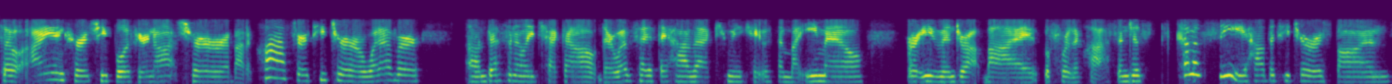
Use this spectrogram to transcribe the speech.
So I encourage people if you're not sure about a class or a teacher or whatever, um, definitely check out their website if they have that. Communicate with them by email or even drop by before the class and just kind of see how the teacher responds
